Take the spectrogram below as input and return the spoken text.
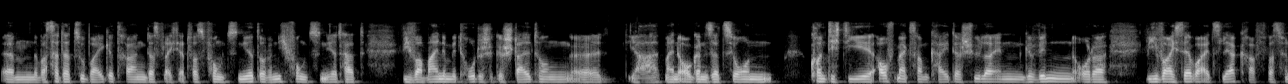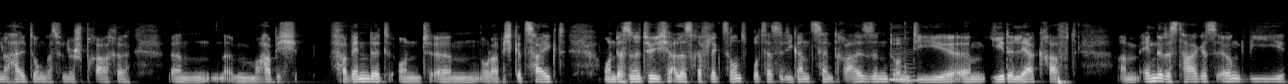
Ähm, was hat dazu beigetragen, dass vielleicht etwas funktioniert oder nicht funktioniert hat? Wie war meine methodische Gestaltung? Äh, ja, meine Organisation, konnte ich die Aufmerksamkeit der SchülerInnen gewinnen oder wie war ich selber als Lehrkraft? Was für eine Haltung, was für eine Sprache ähm, ähm, habe ich verwendet und ähm, oder habe ich gezeigt. Und das sind natürlich alles Reflexionsprozesse, die ganz zentral sind mhm. und die ähm, jede Lehrkraft am Ende des Tages irgendwie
